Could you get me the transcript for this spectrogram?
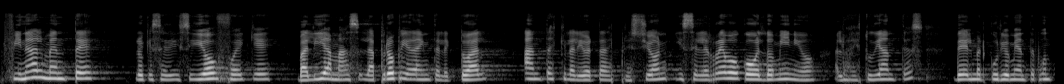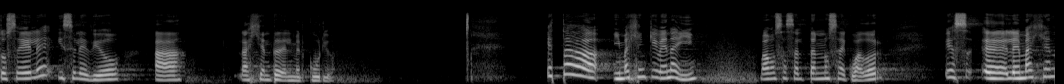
finalmente lo que se decidió fue que valía más la propiedad intelectual antes que la libertad de expresión y se le revocó el dominio a los estudiantes del mercuriomiente.cl y se le dio a la gente del Mercurio. Esta imagen que ven ahí, vamos a saltarnos a Ecuador, es eh, la imagen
